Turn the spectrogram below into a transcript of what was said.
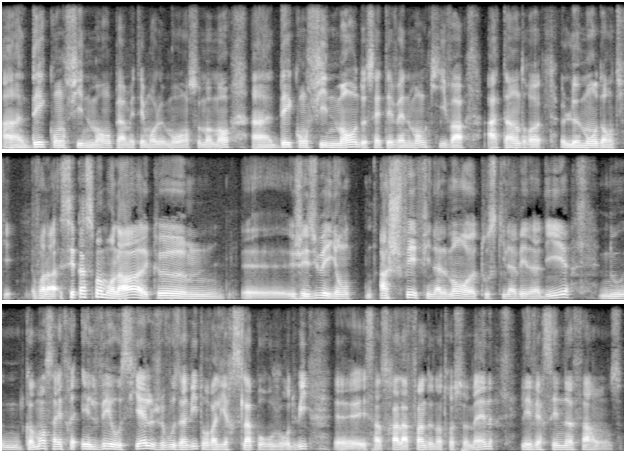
à un déconfinement, permettez-moi le mot en ce moment, à un déconfinement de cet événement qui va atteindre le monde entier? Voilà, c'est à ce moment-là que euh, Jésus ayant achevé finalement euh, tout ce qu'il avait à dire, commence à être élevé au ciel. Je vous invite, on va lire cela pour aujourd'hui, euh, et ça sera la fin de notre semaine, les versets 9 à 11.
